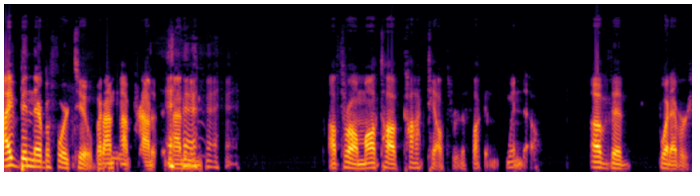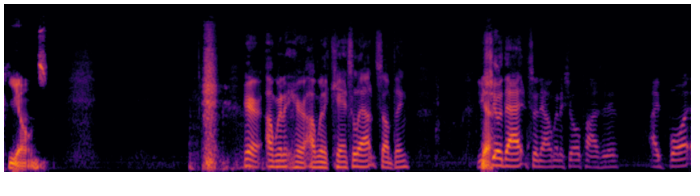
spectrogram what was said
I've been there before too, but I'm not proud of it. Not. I'll throw a Molotov cocktail through the fucking window of the whatever he owns. Here, I'm gonna here. I'm gonna cancel out something. You Yeah. showed that, so now I'm gonna show a positive. I bought.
